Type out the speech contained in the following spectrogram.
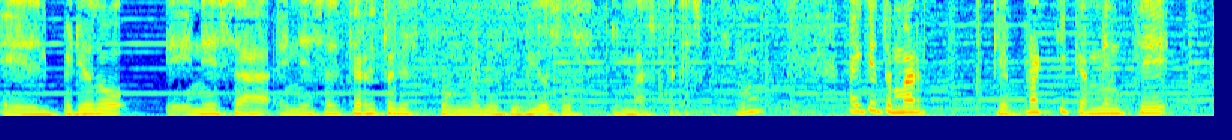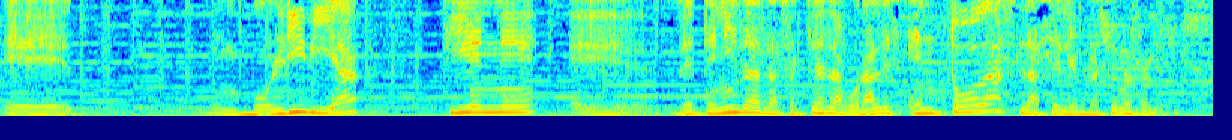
el periodo en, esa, en ese territorio son menos lluviosos y más frescos. Hay que tomar que prácticamente eh, Bolivia tiene eh, detenidas las actividades laborales en todas las celebraciones religiosas.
